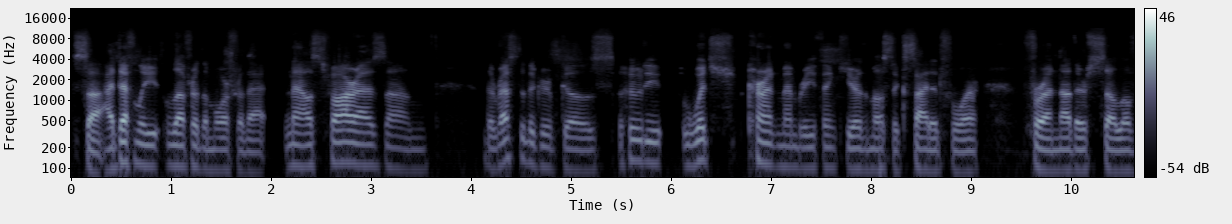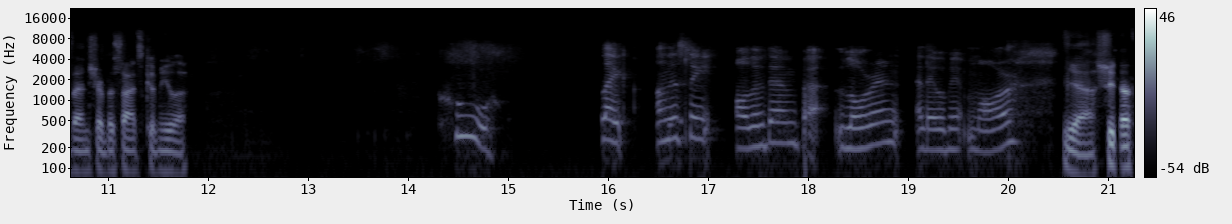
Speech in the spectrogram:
so I definitely love her the more for that. Now, as far as um, the rest of the group goes, who do you, which current member you think you're the most excited for for another solo venture besides Camila? Who? Like honestly, all of them, but Lauren a little bit more. Yeah, she does.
